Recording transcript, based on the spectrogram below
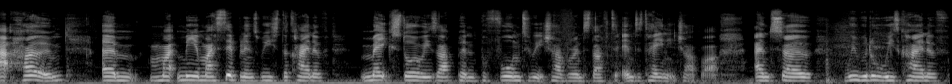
at home, um, my, me and my siblings we used to kind of make stories up and perform to each other and stuff to entertain each other. And so we would always kind of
